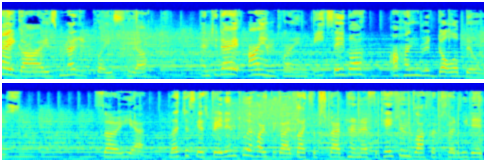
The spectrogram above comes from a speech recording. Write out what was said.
Hey guys, Magic Plays here, and today I am playing Beat Saber $100 bills. So yeah, let's just get straight into it. Hope you guys like, subscribe, turn notifications. Last episode we did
